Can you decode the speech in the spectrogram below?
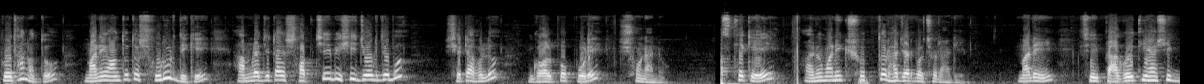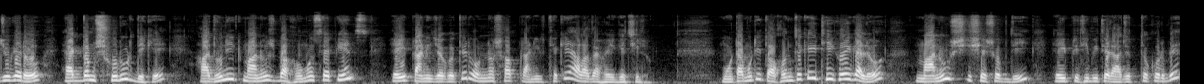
প্রধানত মানে অন্তত শুরুর দিকে, আমরা যেটা সবচেয়ে বেশি জোর দেব, সেটা হলো গল্প পড়ে শোনানো। আজ থেকে আনুমানিক সত্তর হাজার বছর আগে। মানে সেই প্রাগৈতিহাসিক যুগেরও একদম শুরুর দিকে আধুনিক মানুষ বা হোমোসেপিয়েন্স এই প্রাণীজগতের অন্য সব প্রাণীর থেকে আলাদা হয়ে গেছিল। মোটামুটি তখন থেকেই ঠিক হয়ে গেল, মানুষ শেষ অবধি এই পৃথিবীতে রাজত্ব করবে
